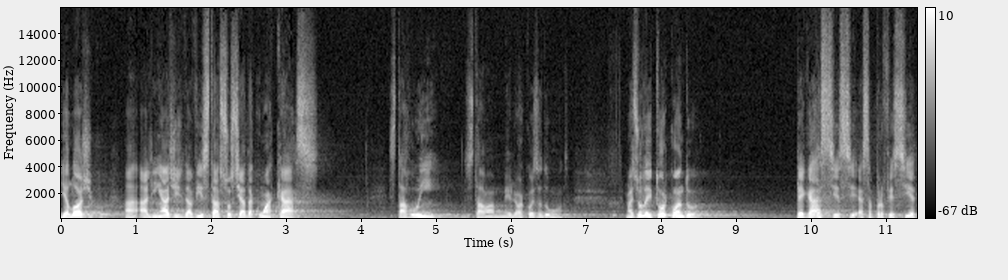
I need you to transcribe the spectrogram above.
e é lógico, a, a linhagem de Davi está associada com Acás. Está ruim, está a melhor coisa do mundo. Mas o leitor, quando pegasse esse, essa profecia,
